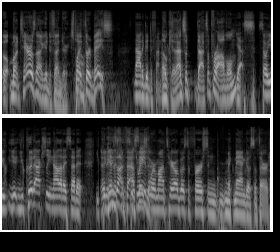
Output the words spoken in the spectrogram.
oh, Montero's not a good defender. He's playing third base. not a good defender Okay, that's a that's a problem. Yes. So you, you you could actually now that I said it, you could And get in a situation where Montero goes to first and McMahon goes to third.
